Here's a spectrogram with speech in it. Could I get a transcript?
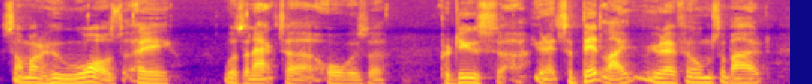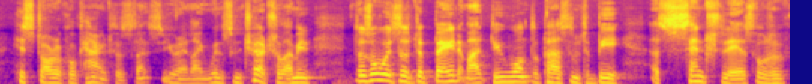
someone who was a was an actor or was a producer. You know, it's a bit like you know films about historical characters. That's you know like Winston Churchill. I mean, there's always a debate about do you want the person to be essentially a sort of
